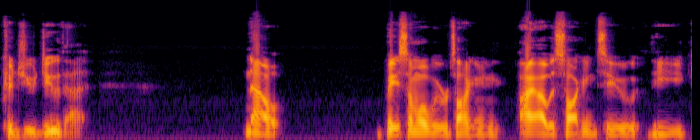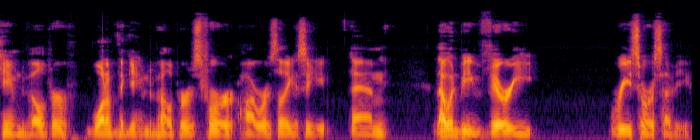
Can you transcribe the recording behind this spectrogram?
could you do that? Now, based on what we were talking, I, I was talking to the game developer, one of the game developers for Hogwarts Legacy, and that would be very resource heavy.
